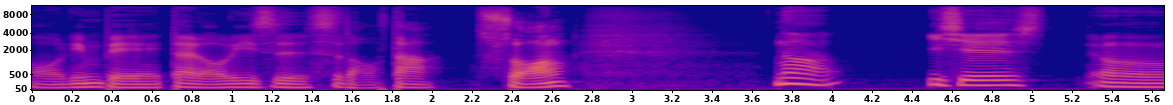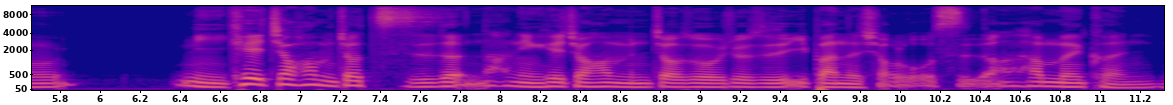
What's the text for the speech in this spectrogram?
哦。林北戴劳力士是老大，爽。那一些呃，你可以叫他们叫职人啊，你可以叫他们叫做就是一般的小螺丝啊，他们可能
